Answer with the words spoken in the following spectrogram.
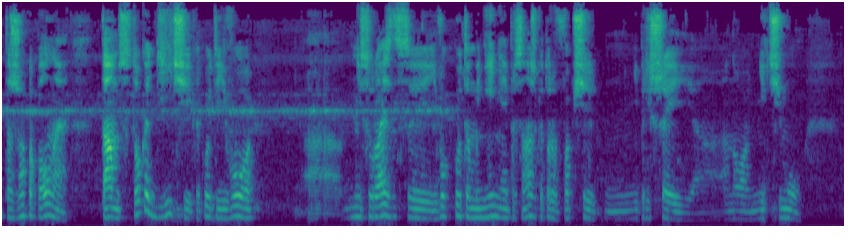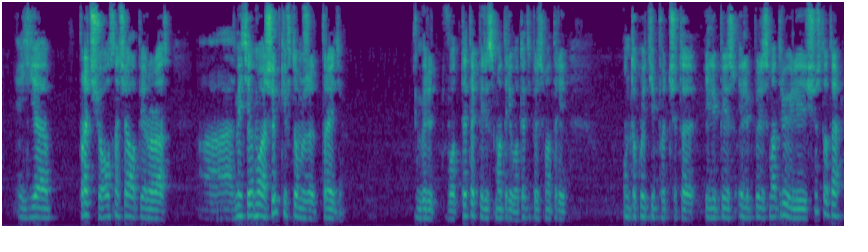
Это жопа полная. Там столько дичи, какой-то его а, несуразицы, его какое-то мнение персонажа, которое вообще не пришей, а оно ни к чему. Я прочел сначала первый раз, а, отметил ему ошибки в том же трейде. Говорит, вот это пересмотри, вот это пересмотри он такой, типа, что-то или, перес, или пересмотрю, или еще что-то.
